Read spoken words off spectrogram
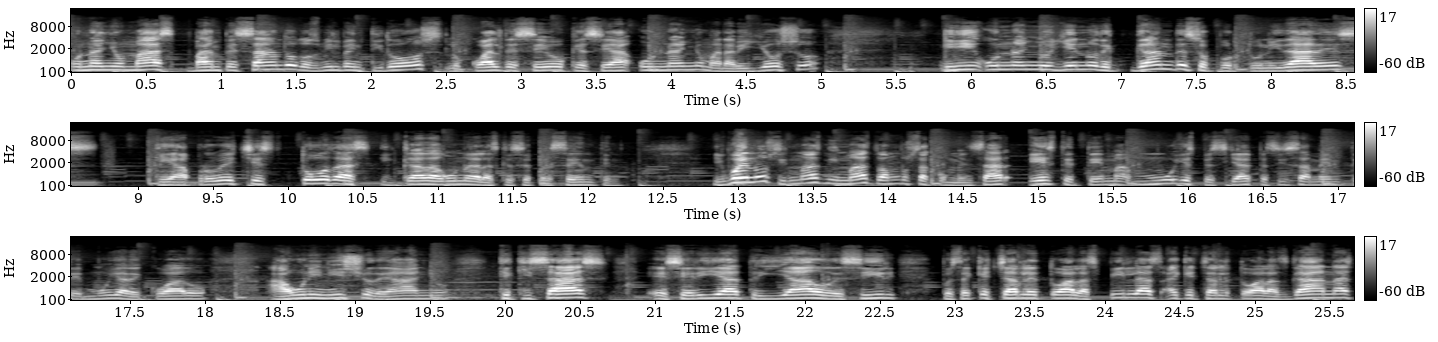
un año más va empezando, 2022, lo cual deseo que sea un año maravilloso y un año lleno de grandes oportunidades, que aproveches todas y cada una de las que se presenten. Y bueno, sin más ni más, vamos a comenzar este tema muy especial, precisamente muy adecuado a un inicio de año, que quizás eh, sería trillado decir, pues hay que echarle todas las pilas, hay que echarle todas las ganas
